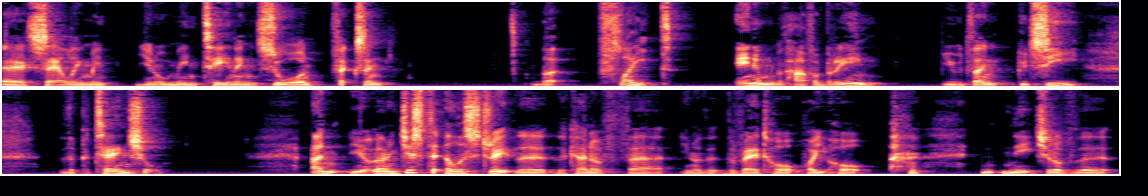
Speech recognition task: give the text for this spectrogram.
uh, selling, you know, maintaining, and so on, fixing. But flight, anyone with half a brain, you would think, could see the potential. And you know, I mean, just to illustrate the the kind of uh, you know the, the red hot, white hot nature of the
